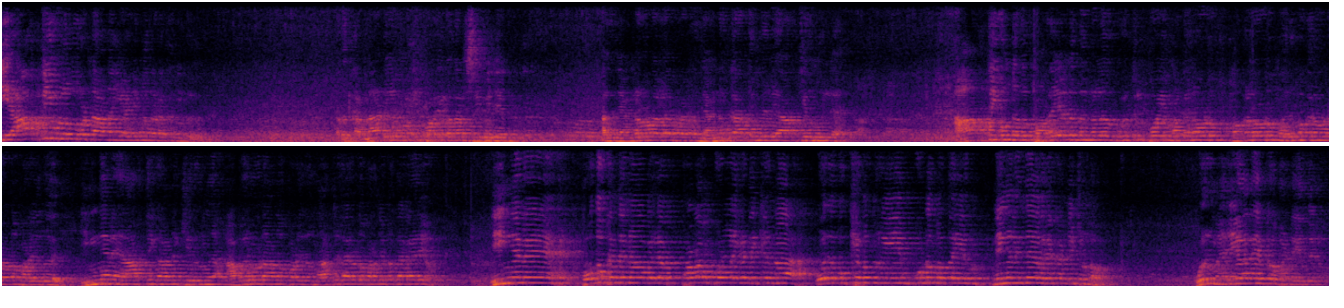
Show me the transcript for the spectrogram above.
ഈ ആർത്തി ഉള്ളത് കൊണ്ടാണ് ഈ അഴിമതി നടക്കുന്നത്. അത് കണ്ണാടിയിൽ നോക്കി പറയുന്നതാണ് ശ്രീ വിജയൻ. അത് ഞങ്ങളോടല്ല പറയുന്നത്. ഞങ്ങൾക്കാർക്കും വലിയ ആർത്തിയൊന്നുമില്ല. ആർത്തി കൊണ്ട് അത് പറയേണ്ടത് നിങ്ങൾ വീട്ടിൽ പോയി മകനോടും മകളോടും മരുമകനോടാണ് പറയുന്നത്. ഇങ്ങനെ ആർത്തി കാണിക്കരുതെന്ന് അവരോടാണ് പറയുന്നത്. നാട്ടുകാരോട് പറഞ്ഞിട്ടുള്ള കാര്യം. ഇങ്ങനെ പൊതുഖജനാവിലെ പണം കൊള്ളയടിക്കുന്ന ഒരു മുഖ്യമന്ത്രിയെയും കുടുംബത്തെയും നിങ്ങൾ ഇന്നേ വരെ കണ്ടിട്ടുണ്ടോ? ഒരു മര്യാദയൊക്കെ വേണ്ടി എന്തിനും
